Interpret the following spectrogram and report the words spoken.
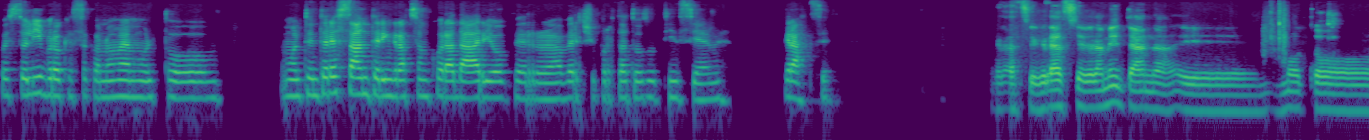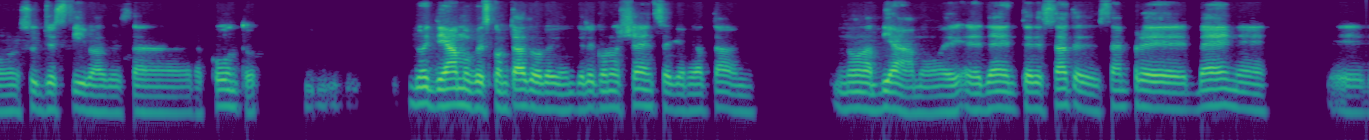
questo libro che secondo me è molto, molto interessante. Ringrazio ancora Dario per averci portato tutti insieme. Grazie. Grazie, grazie veramente Anna, è molto suggestiva questo racconto noi diamo per scontato le, delle conoscenze che in realtà non abbiamo ed è interessante sempre bene eh,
